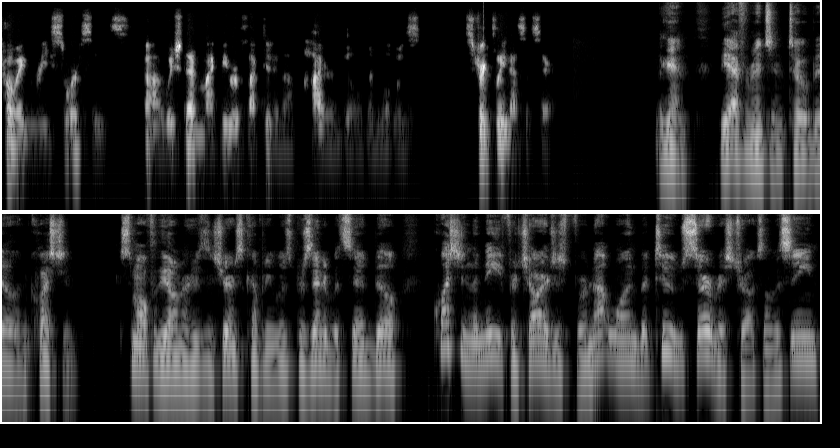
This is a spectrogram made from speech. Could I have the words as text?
towing resources, uh, which then might be reflected in a higher bill than what was strictly necessary. Again, the aforementioned tow bill in question Small for the owner whose insurance company was presented with said bill questioned the need for charges for not one but two service trucks on the scene,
